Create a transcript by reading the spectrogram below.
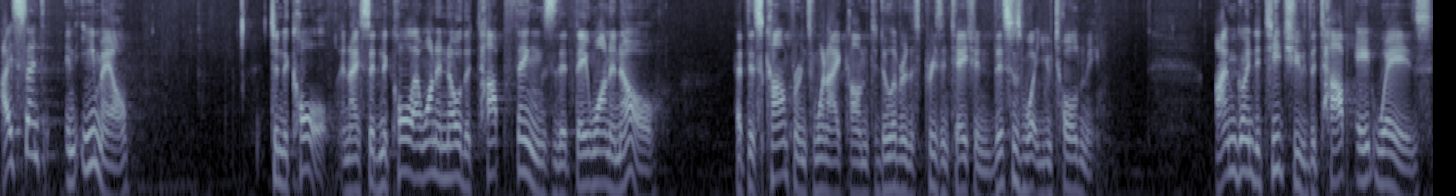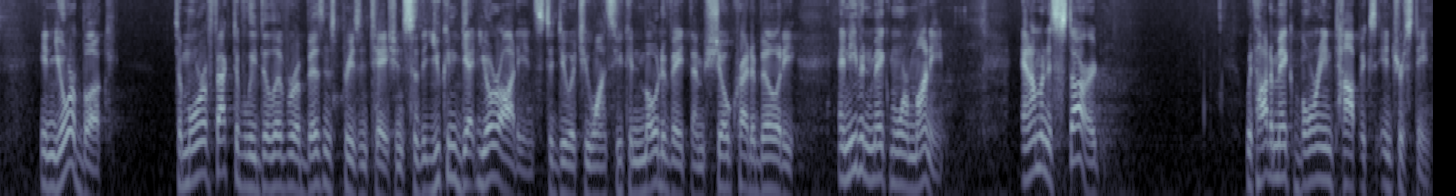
I sent an email to Nicole, and I said, Nicole, I want to know the top things that they want to know at this conference when I come to deliver this presentation. This is what you told me. I'm going to teach you the top eight ways in your book to more effectively deliver a business presentation so that you can get your audience to do what you want, so you can motivate them, show credibility, and even make more money. And I'm going to start with how to make boring topics interesting.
